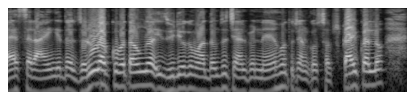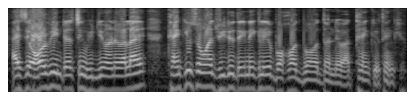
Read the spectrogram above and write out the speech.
ऐसा आएँगे तो ज़रूर आपको बताऊँगा। इस वीडियो के माध्यम से चैनल पर नए हो तो चैनल को सब्सक्राइब कर लो। ऐसे और भी इंटरेस्टिंग वीडियो आने वाला है। Thank you so much video देखने के लिए बहुत बहुत धन्यवाद। थैंक यू थैंक यू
